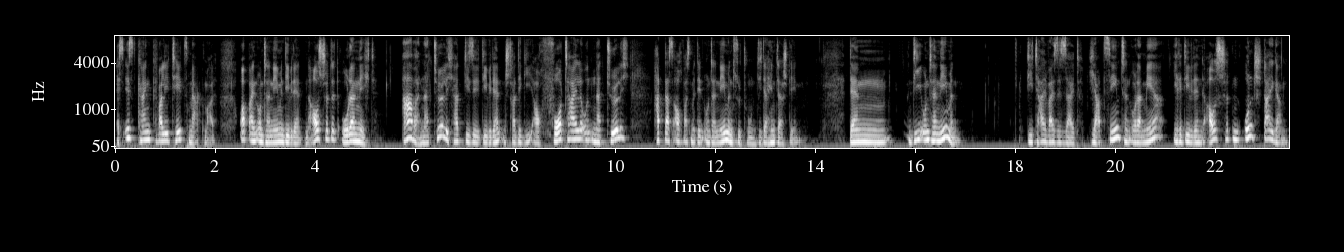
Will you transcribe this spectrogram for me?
es ist kein Qualitätsmerkmal, ob ein Unternehmen Dividenden ausschüttet oder nicht. Aber natürlich hat diese Dividendenstrategie auch Vorteile und natürlich hat das auch was mit den Unternehmen zu tun, die dahinter stehen. Denn die Unternehmen, die teilweise seit Jahrzehnten oder mehr ihre Dividende ausschütten und steigern,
